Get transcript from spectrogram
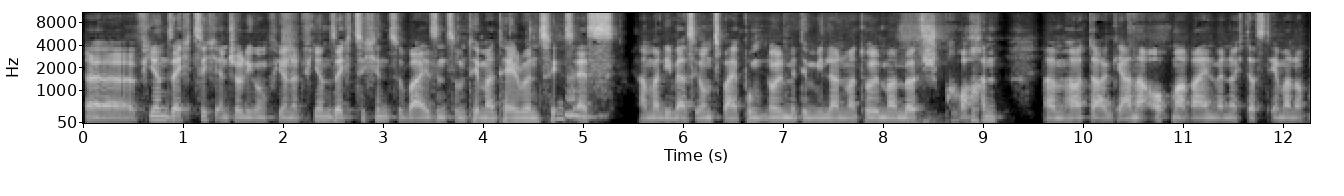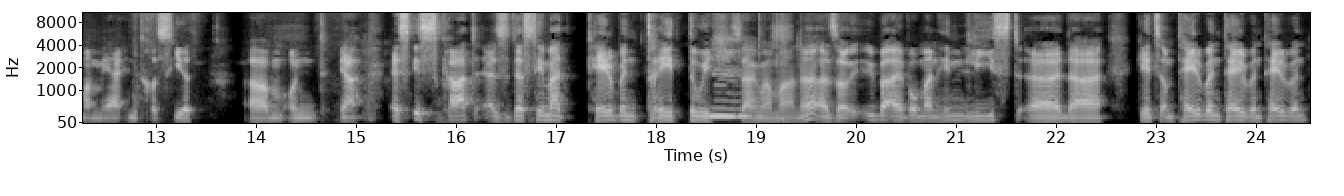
äh, 64, Entschuldigung, 464 hinzuweisen zum Thema Tailwind CSS. Mhm. Haben wir die Version 2.0 mit dem Milan Matulma besprochen. Ähm, hört da gerne auch mal rein, wenn euch das Thema noch mal mehr interessiert. Ähm, und ja, es ist gerade, also das Thema Tailwind dreht durch, mhm. sagen wir mal. Ne? Also überall, wo man hinliest, äh, da geht's um Tailwind, Tailwind, Tailwind.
